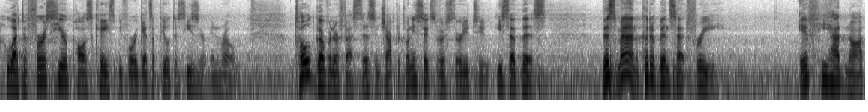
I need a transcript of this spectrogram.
who had to first hear Paul's case before he gets appealed to Caesar in Rome, told Governor Festus in chapter 26, verse 32, he said this This man could have been set free if he had not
